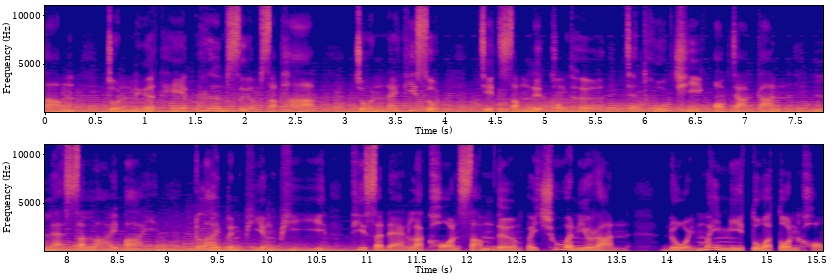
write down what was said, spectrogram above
ซ้ำๆจนเนื้อเทปเริ่มเสื่อมสภาพ จนในที่สุด จิตสำนึกของเธอจะถูกฉีกออกจากกัน และสลายไป กลายเป็นเพียงผีที่แสดงละครซ้ำเดิมไปชั่วนิรันดร์โดยไม่มีตัวตนของ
